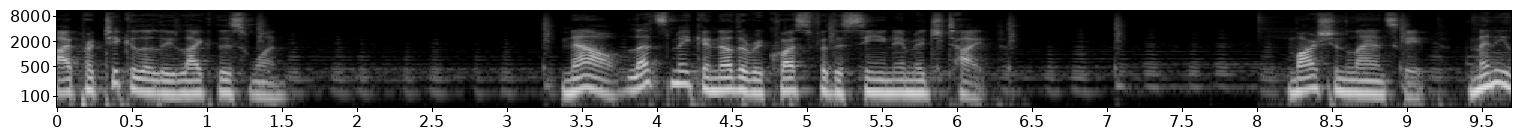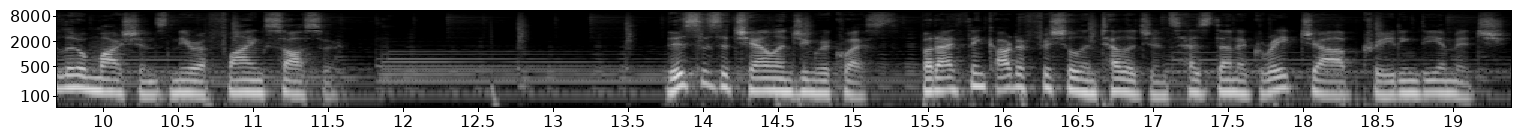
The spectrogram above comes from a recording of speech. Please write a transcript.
I particularly like this one. Now, let's make another request for the scene image type. Martian landscape, many little Martians near a flying saucer. This is a challenging request, but I think artificial intelligence has done a great job creating the image.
